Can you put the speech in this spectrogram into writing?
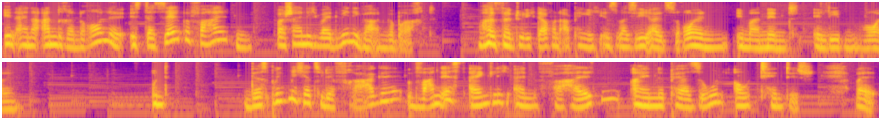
in einer anderen Rolle, ist dasselbe Verhalten wahrscheinlich weit weniger angebracht, was natürlich davon abhängig ist, was Sie als rollenimmanent erleben wollen. Und das bringt mich ja zu der Frage, wann ist eigentlich ein Verhalten, eine Person authentisch? Weil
